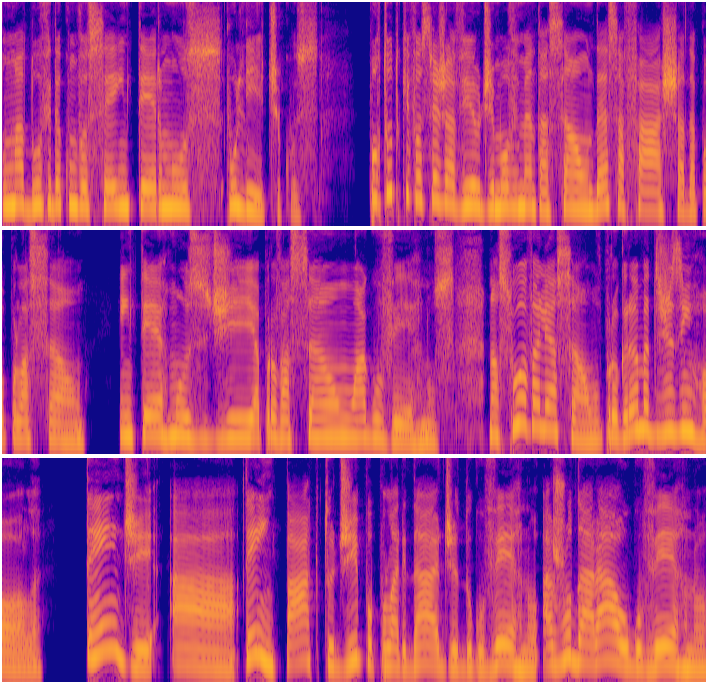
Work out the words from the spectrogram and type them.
uma dúvida com você em termos políticos. Por tudo que você já viu de movimentação dessa faixa da população em termos de aprovação a governos, na sua avaliação, o programa Desenrola tende a ter impacto de popularidade do governo? Ajudará o governo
